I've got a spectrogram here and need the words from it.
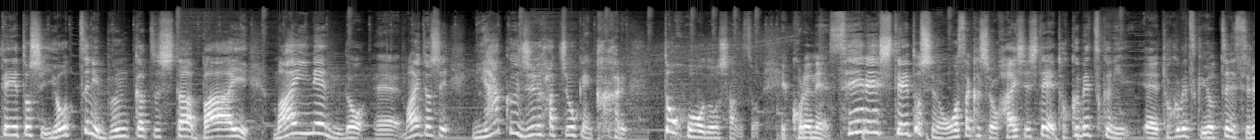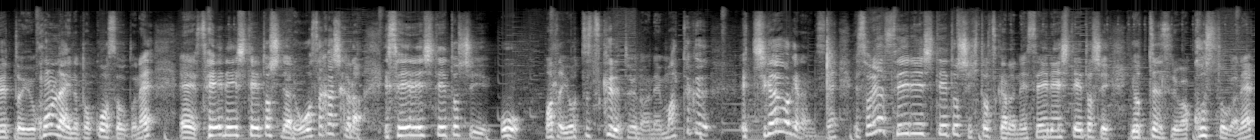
定都市4つに分割した場合、毎年度、えー毎年218億円かかる。と報道したんですよ。えこれね、政令指定都市の大阪市を廃止して特別区に、えー特別区4つにするという本来の都構想とね、えー政令指定都市である大阪市から政令指定都市をまた4つ作るというのはね、全く違うわけなんですね。それは政令指定都市1つからね、政令指定都市4つにすればコストがね、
